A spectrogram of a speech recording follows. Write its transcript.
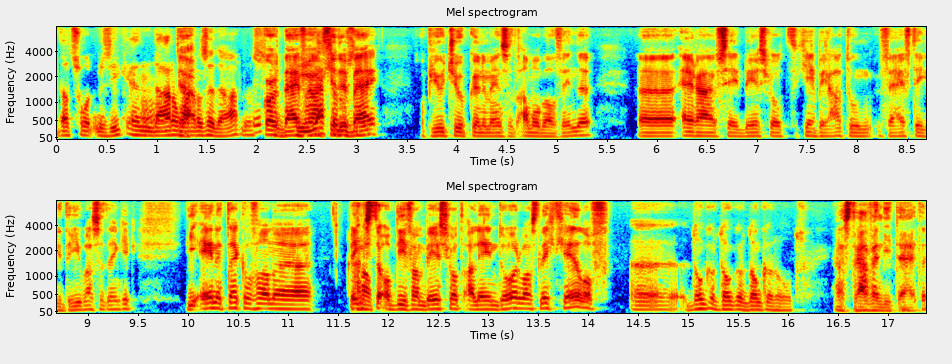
dat soort muziek en daarom Ja. waren ze daar. Dus Kort bijvraagje erbij. Op YouTube kunnen mensen het allemaal wel vinden. Eh RAFC Beerschot, GBA toen 5 tegen 3 was het denk ik. Die ene tackle van Pinksten op die van Beerschot alleen door was lichtgeel of... Eh, donker, donker, donkerrood. Ja, straf in die tijd. Hè.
